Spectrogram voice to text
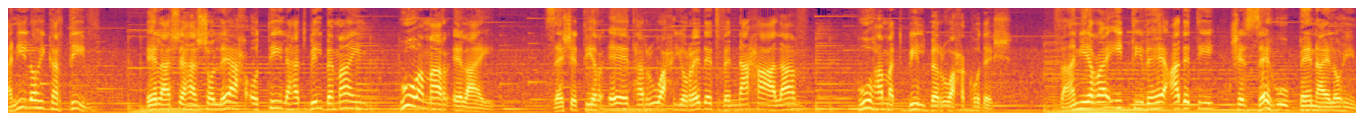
אני לא הכרתיו, אלא שהשולח אותי להטביל במים, הוא אמר אליי. זה שתראה את הרוח יורדת ונחה עליו, הוא המטביל ברוח הקודש. ואני ראיתי והעדתי שזהו בן האלוהים.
